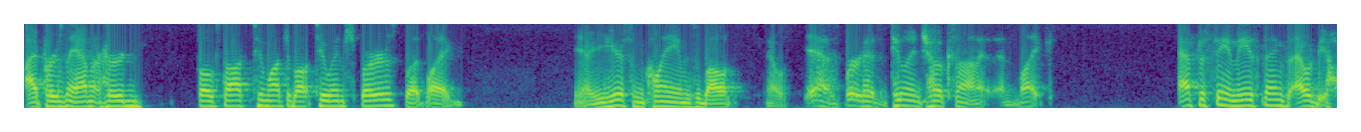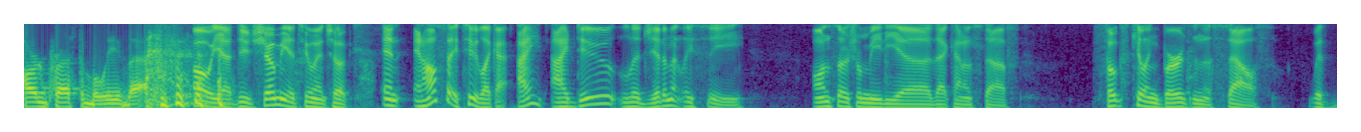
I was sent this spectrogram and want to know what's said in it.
I personally haven't heard folks talk too much about two inch spurs, but like, you know, you hear some claims about, you know, yeah, this bird had two inch hooks on it, and like, after seeing these things, I would be hard pressed to believe that. oh yeah, dude, show me a two inch hook. And and I'll say too, like I, I I do legitimately see on social media, that kind of stuff, folks killing birds in the South with mm-hmm.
